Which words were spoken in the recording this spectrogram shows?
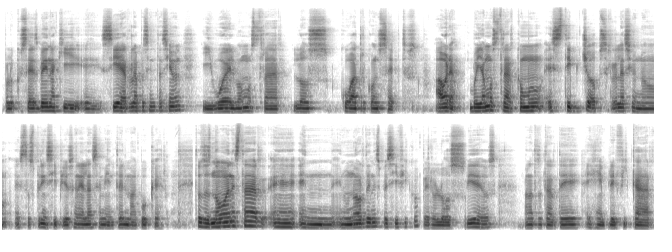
por lo que ustedes ven aquí, eh, cierro la presentación y vuelvo a mostrar los cuatro conceptos. Ahora, voy a mostrar cómo Steve Jobs relacionó estos principios en el lanzamiento del MacBook Air. Entonces, no van a estar eh, en, en, un orden específico, pero los videos van a tratar de ejemplificar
